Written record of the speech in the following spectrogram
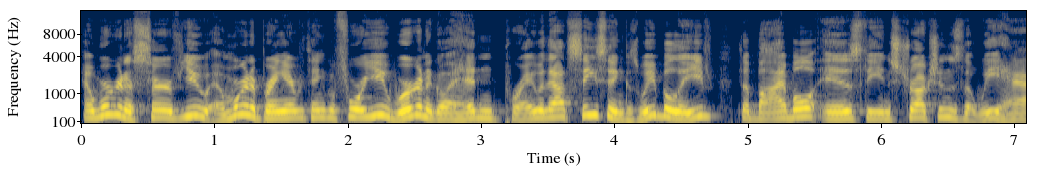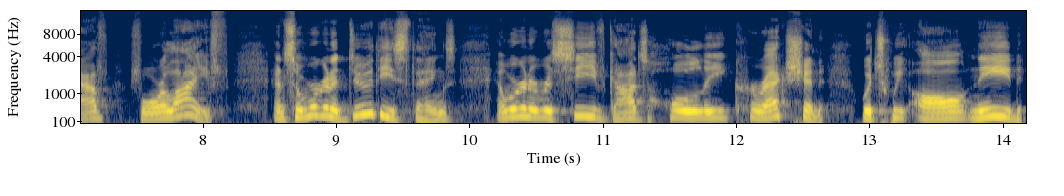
And we're going to serve you, and we're going to bring everything before you. We're going to go ahead and pray without ceasing because we believe the Bible is the instructions that we have for life. And so we're going to do these things, and we're going to receive God's holy correction, which we all need.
